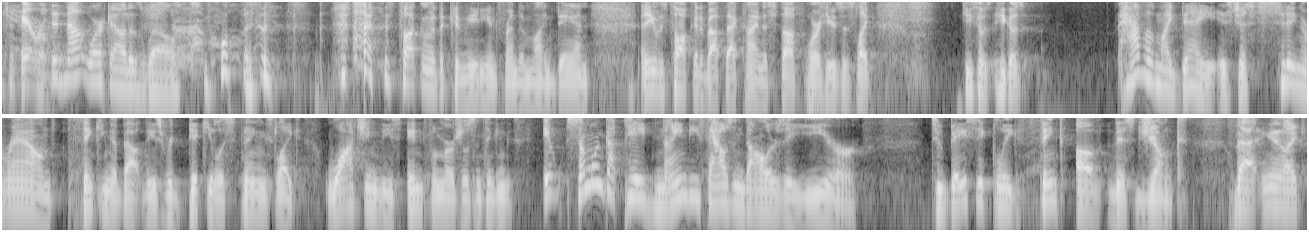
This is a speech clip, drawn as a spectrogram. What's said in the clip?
terrible. did not work out as well I was talking with a comedian friend of mine, Dan, and he was talking about that kind of stuff where he was just like, he says, he goes, half of my day is just sitting around thinking about these ridiculous things, like watching these infomercials and thinking, it, someone got paid ninety thousand dollars a year to basically think of this junk that you know, like.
